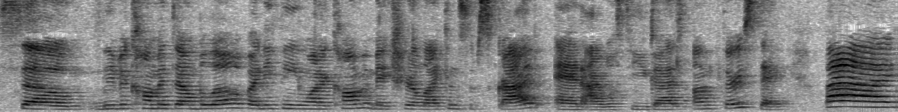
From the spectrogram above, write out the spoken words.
So leave a comment down below if anything you want to comment. Make sure to like and subscribe and I will see you guys on Thursday. Bye!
